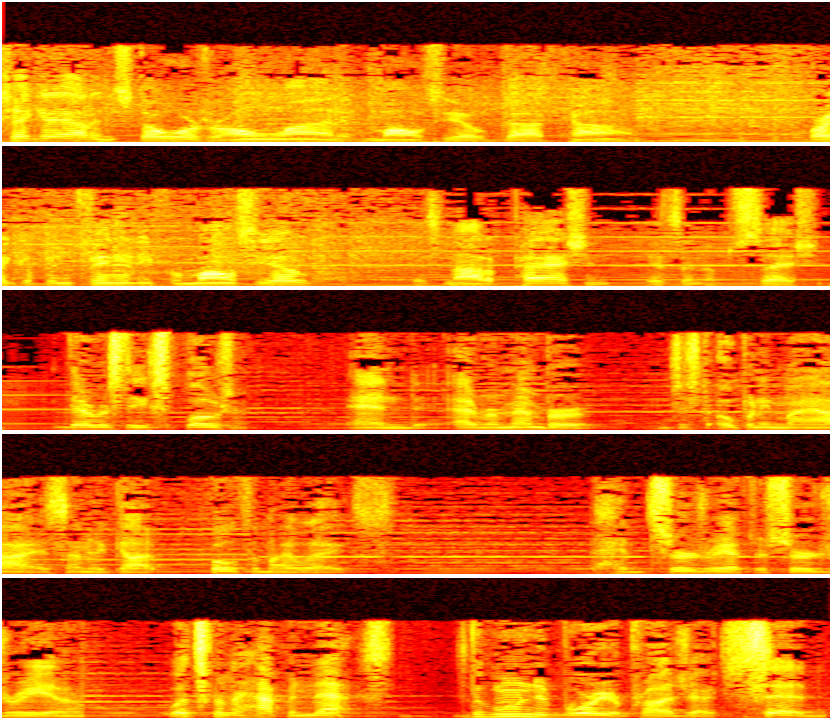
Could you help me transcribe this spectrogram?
Check it out in stores or online at mossyoak.com. Breakup Infinity from Mossy Oak, it's not a passion, it's an obsession. There was the explosion, and I remember just opening my eyes and it got both of my legs. I had surgery after surgery, and what's going to happen next? The Wounded Warrior Project said,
